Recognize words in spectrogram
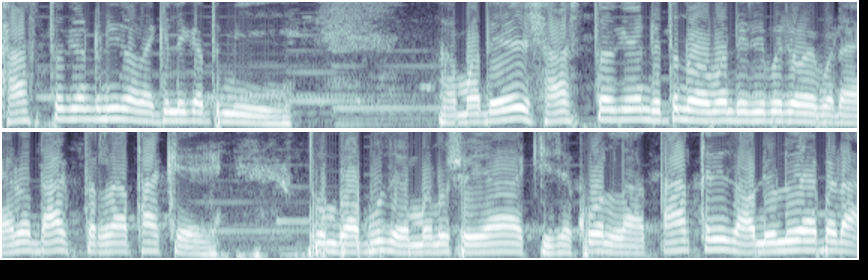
স্বাস্থ্য কেন্দ্র নিলা না কেলিকা তুমি? আমাদের স্বাস্থ্য কেন্দ্রে তো নর্মাল ডেলিভারি হয় বেটা, এন ডাক্তাররা থাকে। তোমরা বুঝে মানুষ হইয়া কি যে করলা, তাড়াতাড়ি যাও নি লইয়া বেটা।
